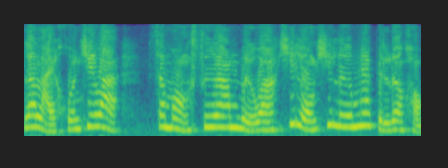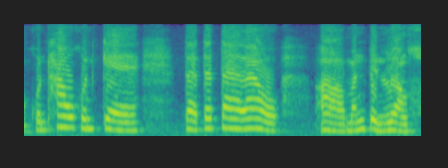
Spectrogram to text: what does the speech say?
แล้วหลายคนคิดว่าสมองเสื่อมหรือว่าขี้หลงขี้ลืมเนี่ยเป็นเรื่องของคนเฒ่าคนแก่ แต่แต่แต่แล้วมันเป็นเรื่องข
